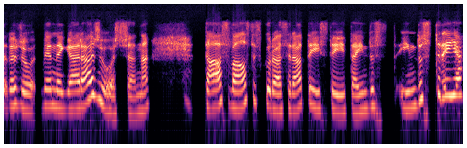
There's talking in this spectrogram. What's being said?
ražo, vienīgā ražošana. Tās valstis, kurās ir attīstīta industrija,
